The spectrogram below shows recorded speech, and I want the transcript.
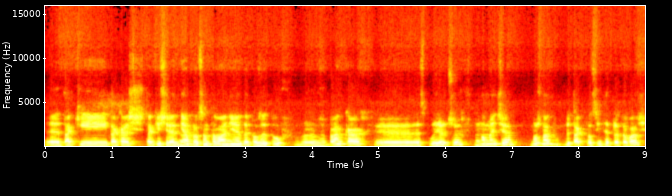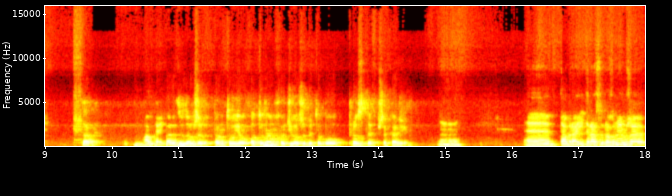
e, taki, taka, takie średnie oprocentowanie depozytów w bankach e, spółdzielczych w tym momencie? Można by tak to zinterpretować? Tak. Okej. Bardzo dobrze pan to ujął. O to nam chodziło, żeby to było proste w przekazie. Mhm. E, Dobra, i teraz rozumiem, że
